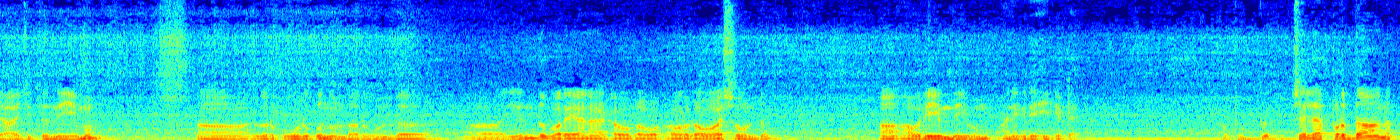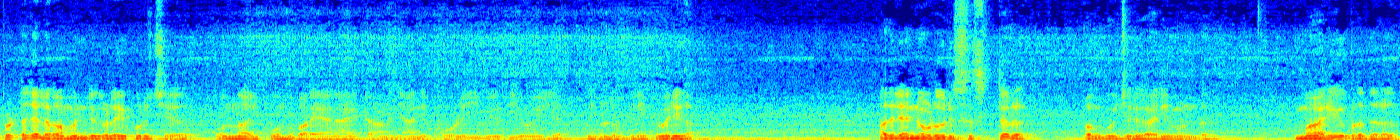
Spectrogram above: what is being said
രാജ്യത്തെ നിയമം ഇവർക്ക് കൊടുക്കുന്നുണ്ട്. അതുകൊണ്ട് എന്ത് പറയാനായിട്ട് അവർക്ക് അവ- അവർക്ക് അവകാശമുണ്ട് അവരെയും ദൈവം അനുഗ്രഹിക്കട്ടെ. അപ്പോൾ ചില പ്രധാനപ്പെട്ട ചില കമന്റുകളെ കുറിച്ച് ഒന്ന് അല്പം ഒന്ന് പറയാനായിട്ടാണ് ഞാനിപ്പോൾ ഈ വീഡിയോയിൽ നിങ്ങളുടെ മുമ്പിലേക്ക് വരിക. അതിലെന്നോടൊരു സിസ്റ്റർ പങ്കുവച്ചൊരു കാര്യമുണ്ട്. മാരിയോ ബ്രദർ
